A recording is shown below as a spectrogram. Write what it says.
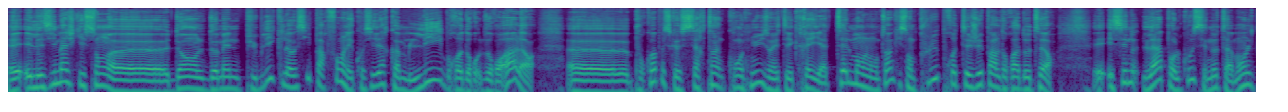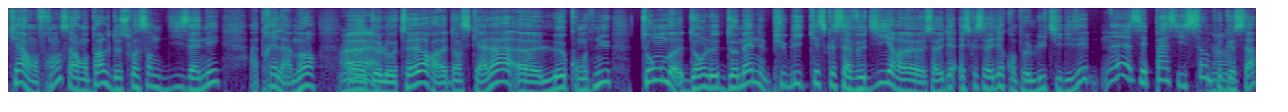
Et, les images qui sont euh, dans le domaine public, là aussi, parfois, on les considère comme libres de droit. Alors, pourquoi? Parce que certains contenus, ils ont été créés il y a tellement longtemps qu'ils sont plus protégés par le droit d'auteur. Et, c'est là, pour le coup, c'est notamment le cas en France. Alors, on parle de 70 années après la mort de l'auteur. Dans ce cas-là, le contenu tombe dans le domaine public. Qu'est-ce que ça veut dire euh, Ça veut dire Est-ce que ça veut dire qu'on peut l'utiliser? Eh, C'est pas si simple que ça.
